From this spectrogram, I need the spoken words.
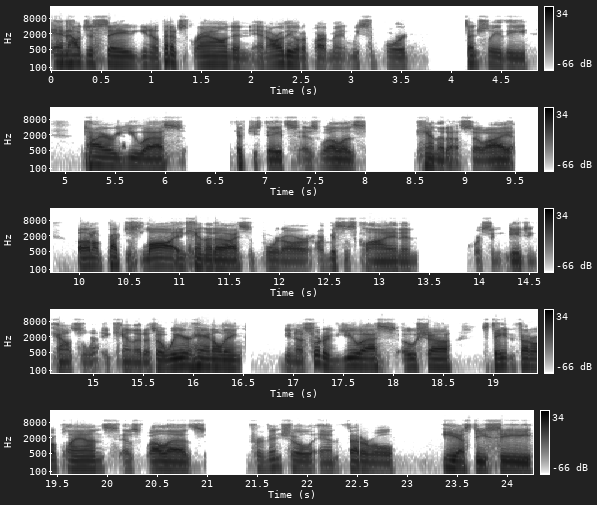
and I'll just say, you know, FedEx Ground and, and our legal department, we support essentially the entire U.S., 50 states, as well as Canada. So I, I don't practice law in Canada. I support our, our business client and, of course, engaging counsel in Canada. So we are handling, you know, sort of U.S., OSHA, state and federal plans, as well as provincial and federal ESDC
